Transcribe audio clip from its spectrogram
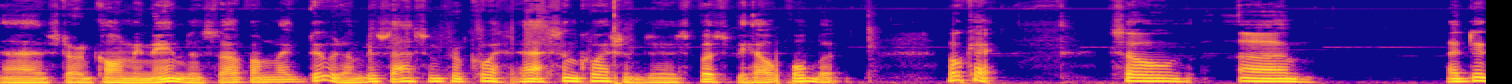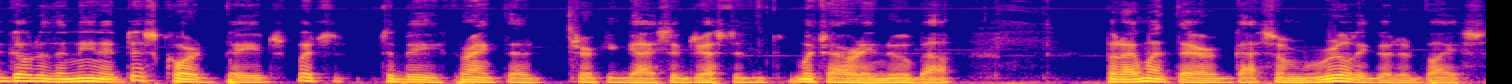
uh, started calling me names and stuff. I'm like, dude, I'm just asking for que- asking questions. It's supposed to be helpful, but okay. So um, I did go to the Nina Discord page, which, to be frank, the jerky guy suggested, which I already knew about. But I went there, got some really good advice.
